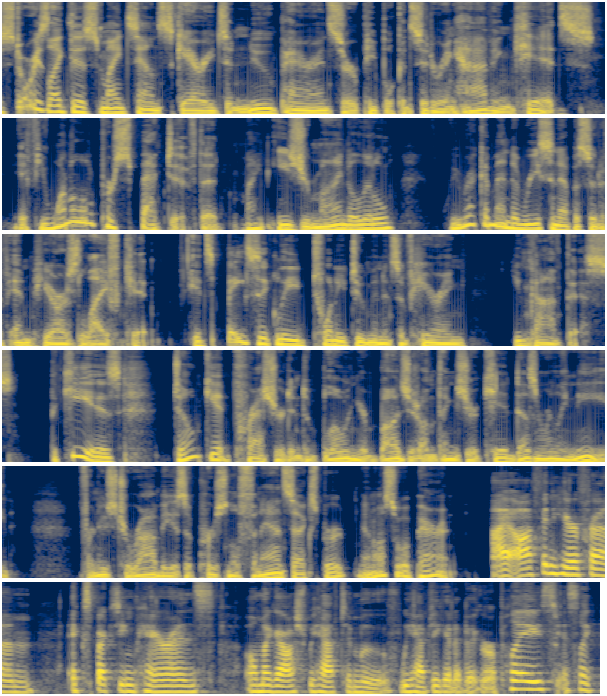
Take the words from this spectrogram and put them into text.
Stories like this might sound scary to new parents or people considering having kids. If you want a little perspective that might ease your mind a little, we recommend a recent episode of NPR's Life Kit. It's basically 22 minutes of hearing you got this. The key is don't get pressured into blowing your budget on things your kid doesn't really need. Farnoosh Torabi is a personal finance expert and also a parent. I often hear from expecting parents, oh my gosh, we have to move. We have to get a bigger place. It's like,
